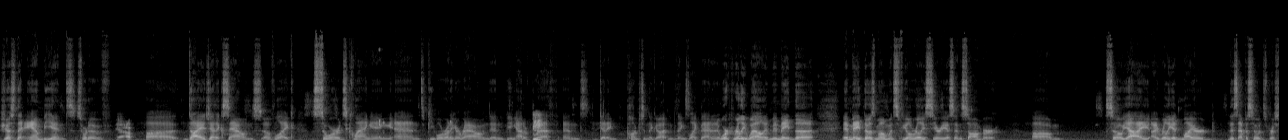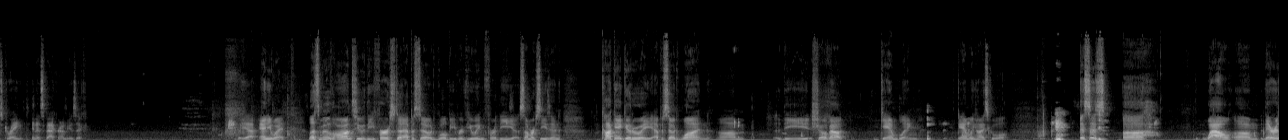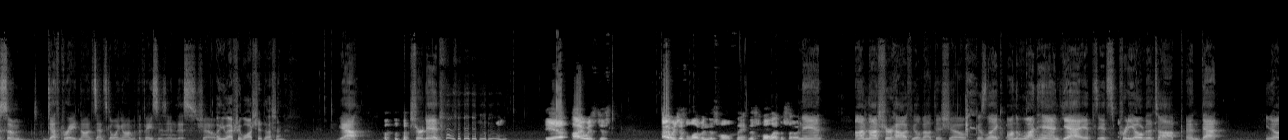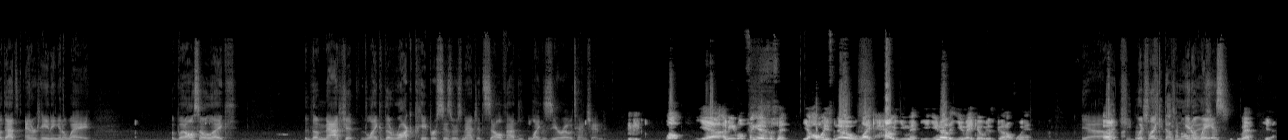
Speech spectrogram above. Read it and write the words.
just the ambient sort of Yeah, uh, diegetic sounds of like swords clanging and people running around and being out of breath and getting punched in the gut and things like that. And it worked really well. It, it made the it made those moments feel really serious and somber. Um, so yeah, I, I really admired this episode's restraint in its background music. But yeah, anyway, let's move on to the first uh, episode we'll be reviewing for the uh, summer season. Kakegurui, episode one. Um, the show about gambling, gambling high school. This is, uh, wow. Um, there is some death parade nonsense going on with the faces in this show. Oh, you actually watched it, Dustin? Yeah, sure did. Yeah, I was just, I was just loving this whole thing, this whole episode. Man, I'm not sure how I feel about this show because, like, on the one hand, yeah, it's it's pretty over the top, and that, you know, that's entertaining in a way. But also, like, the match, it like the rock paper scissors match itself had like zero tension. Well, yeah, I mean, well, the thing is, is that you always know, like, how you make, you, you know that Yumeko is gonna win. Yeah, Uh, She, which like she doesn't always. in a way is well, yeah.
